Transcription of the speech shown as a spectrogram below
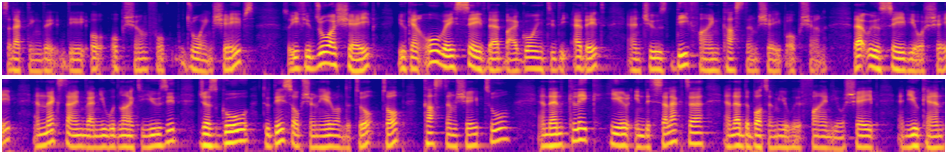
selecting the, the option for drawing shapes. So if you draw a shape, you can always save that by going to the edit and choose define custom shape option. That will save your shape and next time when you would like to use it, just go to this option here on the to top, custom shape tool and then click here in the selector and at the bottom you will find your shape and you can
